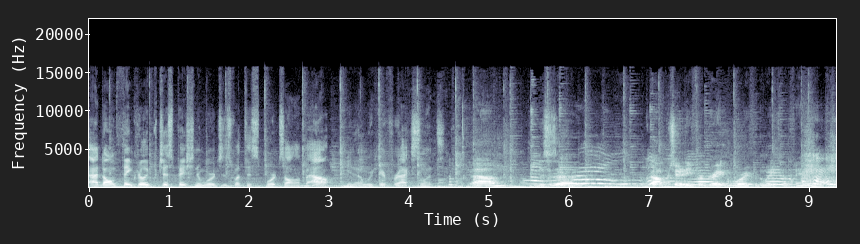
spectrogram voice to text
I don't think really participation awards is what this sport's all about. You know, we're here for excellence. Um, this is a opportunity for great glory for the Wakefield family.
